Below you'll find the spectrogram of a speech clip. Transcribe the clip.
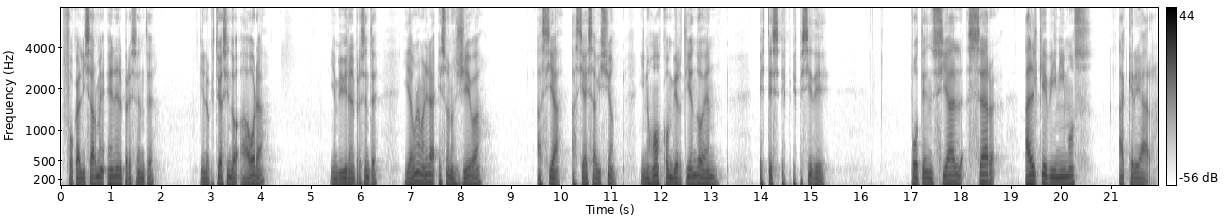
focalizarme en el presente y en lo que estoy haciendo ahora y en vivir en el presente. Y de alguna manera eso nos lleva hacia, hacia esa visión y nos vamos convirtiendo en esta especie de potencial ser al que vinimos a crear.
